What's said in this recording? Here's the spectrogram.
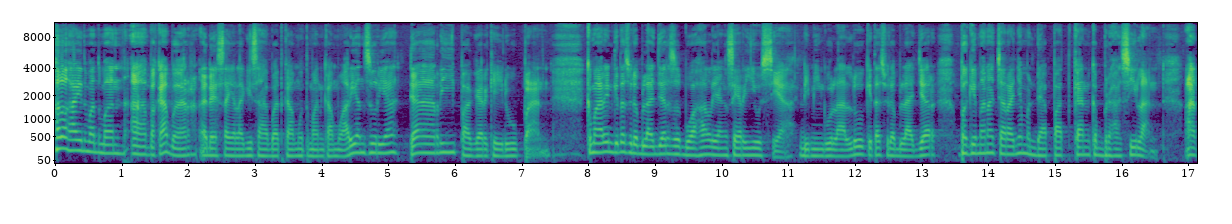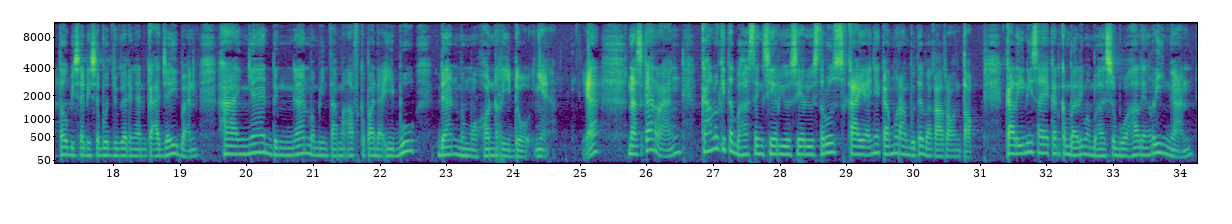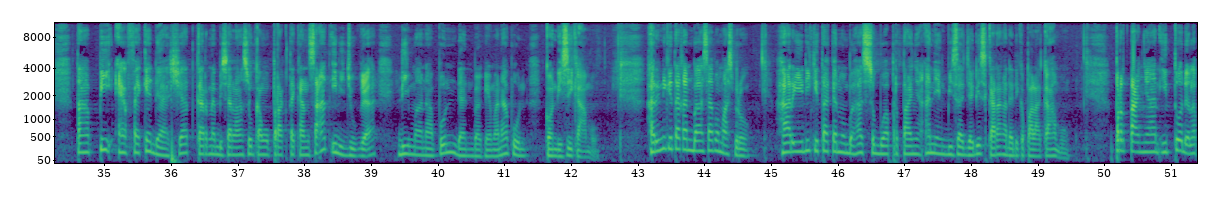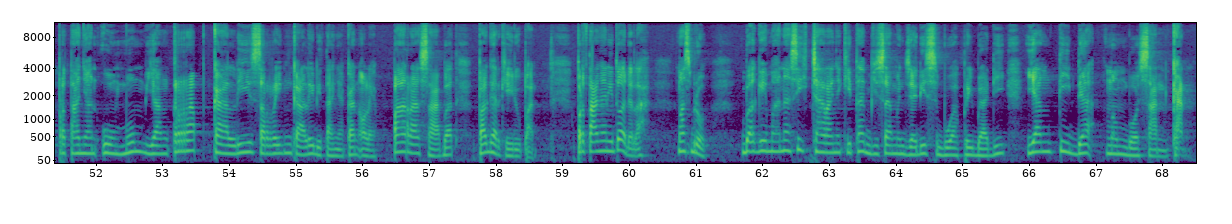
Halo hai teman-teman, apa kabar? Ada saya lagi sahabat kamu, teman kamu Aryan Surya dari Pagar Kehidupan. Kemarin kita sudah belajar sebuah hal yang serius ya. Di minggu lalu kita sudah belajar bagaimana caranya mendapatkan keberhasilan Atau bisa disebut juga dengan keajaiban Hanya dengan meminta maaf kepada ibu dan memohon ridhonya ya. Nah sekarang kalau kita bahas yang serius-serius terus kayaknya kamu rambutnya bakal rontok. Kali ini saya akan kembali membahas sebuah hal yang ringan tapi efeknya dahsyat karena bisa langsung kamu praktekkan saat ini juga di mana pun dan bagaimanapun kondisi kamu. Hari ini kita akan bahas apa mas bro? Hari ini kita akan membahas sebuah pertanyaan yang bisa jadi sekarang ada di kepala kamu. Pertanyaan itu adalah pertanyaan umum yang kerap kali, sering kali ditanyakan oleh para sahabat pagar kehidupan. Pertanyaan itu adalah, Mas bro, bagaimana sih caranya kita bisa menjadi sebuah pribadi yang tidak membosankan?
